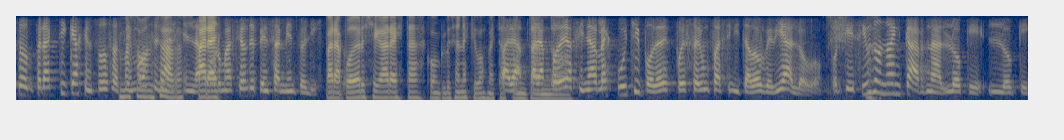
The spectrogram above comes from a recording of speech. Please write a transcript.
son prácticas que nosotros hacemos avanzadas. En, la formación de pensamiento listo. Para poder llegar a estas conclusiones que vos me estás contando. Para poder afinar la escucha y poder después ser un facilitador de diálogo. Porque si uno no encarna lo que, lo que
